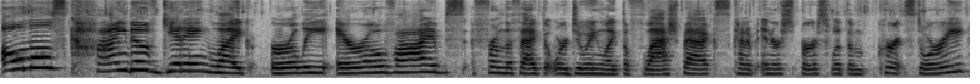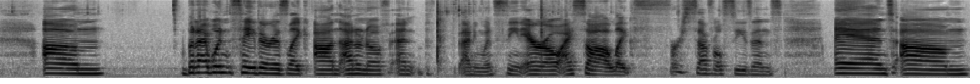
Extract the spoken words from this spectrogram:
Almost kind of getting like early Arrow vibes from the fact that we're doing like the flashbacks kind of interspersed with the current story. Um, but I wouldn't say there is like on, I don't know if, if anyone's seen Arrow. I saw like for several seasons and um,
